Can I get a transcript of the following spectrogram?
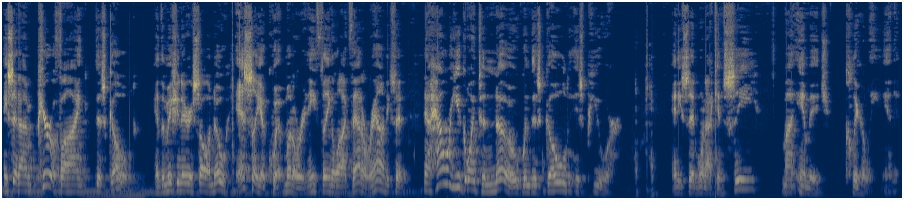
He said, I'm purifying this gold. And the missionary saw no assay equipment or anything like that around. He said, Now, how are you going to know when this gold is pure? And he said, When I can see my image clearly in it.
